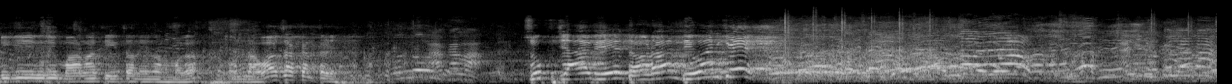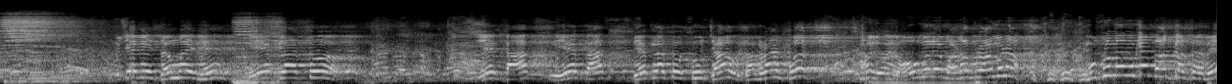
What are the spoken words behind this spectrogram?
ಹುಡುಗಿ ಇದ್ರಿ ಮಾನ ತೆಗಿತಾನೆ ನನ್ನ ಮಗ ಒಂದು ಆವಾಜ್ ಹಾಕಂತೇಳಿ चुप जावे दौरान दीवान के मुझे भी दम है बे एक लाख तो एक आख एक आख देख ला तो तू जाओ दगड़ान पहुंच हो बोले बड़ा ब्राह्मण मुसलमान क्या बात करता है बे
